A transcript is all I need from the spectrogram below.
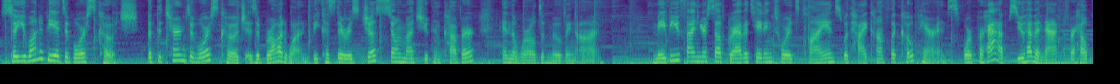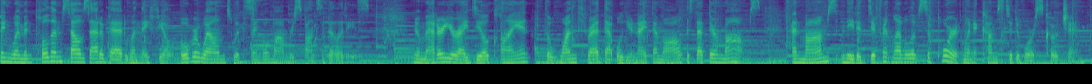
So, you want to be a divorce coach, but the term divorce coach is a broad one because there is just so much you can cover in the world of moving on. Maybe you find yourself gravitating towards clients with high conflict co parents, or perhaps you have a knack for helping women pull themselves out of bed when they feel overwhelmed with single mom responsibilities. No matter your ideal client, the one thread that will unite them all is that they're moms, and moms need a different level of support when it comes to divorce coaching.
